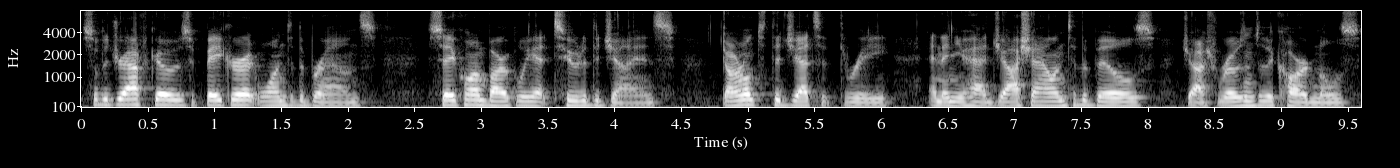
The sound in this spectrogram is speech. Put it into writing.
So the draft goes Baker at one to the Browns, Saquon Barkley at two to the Giants, Darnold to the Jets at three, and then you had Josh Allen to the Bills, Josh Rosen to the Cardinals,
